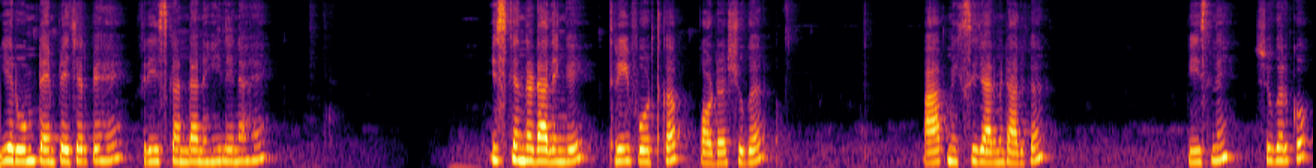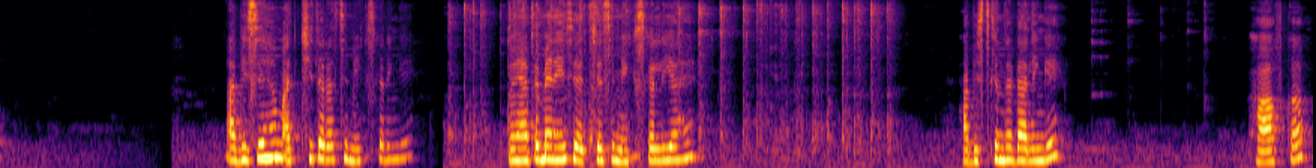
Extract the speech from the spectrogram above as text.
ये रूम टेम्परेचर पे है, फ्रीज का अंडा नहीं लेना है। इसके अंदर डालेंगे three fourth cup powder sugar. आप मिक्सी जार में डालकर पीस लें शुगर को। अब इसे हम अच्छी तरह से मिक्स करेंगे। तो यहाँ पे मैंने इसे अच्छे से मिक्स कर लिया है। अब इसके अंदर डालेंगे हाफ़ कप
